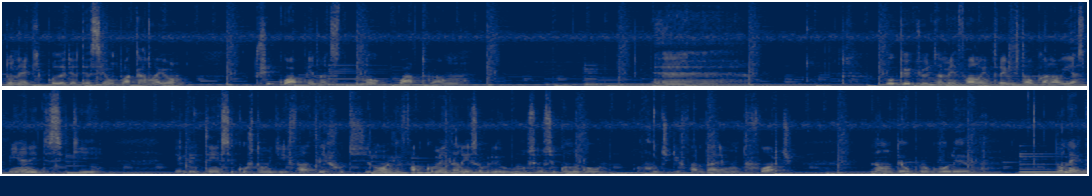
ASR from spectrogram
do NEC poderia ter sido um placar maior, ficou apenas no 4 a 1 é, o QQ também falou em entrevista ao canal ESPN disse que ele tem esse costume de fazer chutes de longe, comentando aí sobre o seu segundo gol. Um chute de fora da área muito forte. Não deu para o goleiro Donek.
